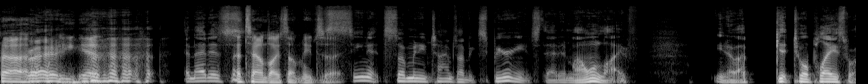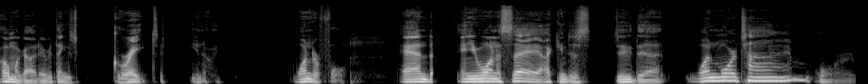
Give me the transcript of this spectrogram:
yeah And that is that sounds like something he'd say. I've say seen it so many times. I've experienced that in my own life. You know, I get to a place where, oh my God, everything's great, you know, wonderful. And and you want to say, I can just do that one more time, or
